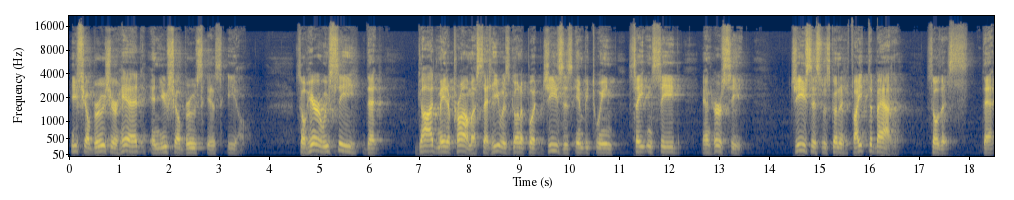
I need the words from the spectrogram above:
He shall bruise your head, and you shall bruise his heel. So here we see that God made a promise that he was going to put Jesus in between Satan's seed and her seed. Jesus was going to fight the battle so that, that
